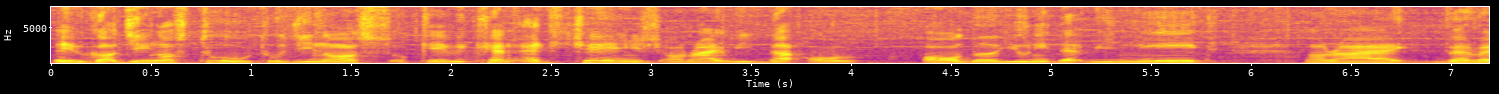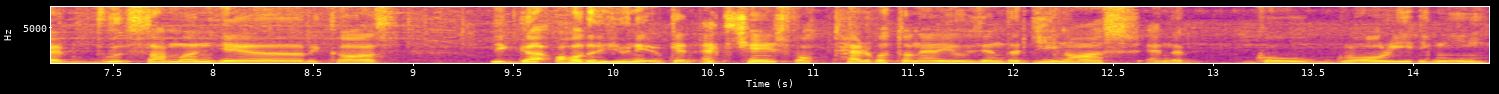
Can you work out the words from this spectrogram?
Hey, we got Genos too, two Genos. Okay, we can exchange. Alright, we got all all the unit that we need alright? Very very good summon here because we got all the unit we can exchange for terrible tornado using the Genos and the gold glory thingy.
